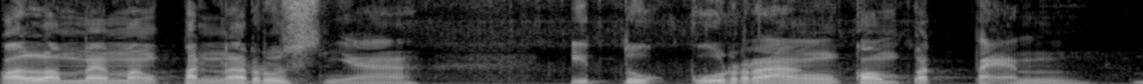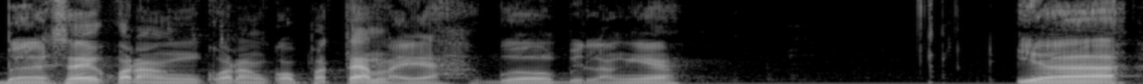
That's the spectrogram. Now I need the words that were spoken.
kalau memang penerusnya itu kurang kompeten, bahasanya kurang kurang kompeten lah ya, gue bilangnya. Ya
